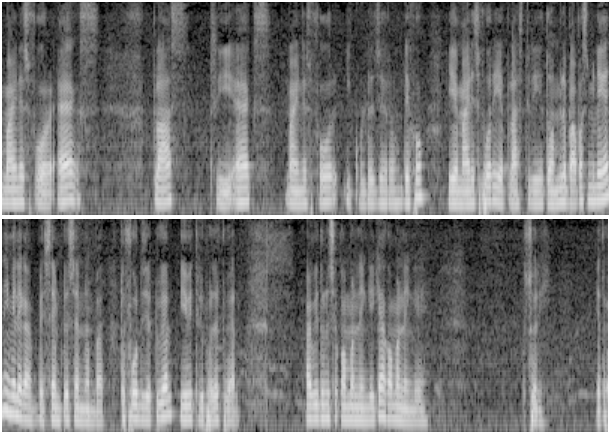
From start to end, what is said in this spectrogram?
minus four x plus three x minus four equal to zero देखो, ये माइनस फोर ये प्लस थ्री है तो हम लोग वापस मिलेगा? नहीं मिलेगा? सेम टू सेम नंबर तो फोर जो ट्वेल्व ये भी थ्री फोर जो ट्वेल्व अभी दोनों से कॉमन लेंगे क्या? कॉमन लेंगे? सॉरी ये तो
